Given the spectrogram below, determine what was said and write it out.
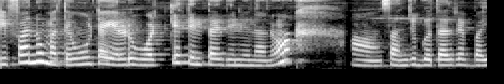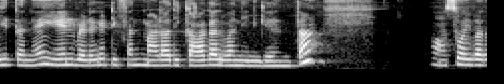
ಟಿಫನ್ನು ಮತ್ತು ಊಟ ಎರಡು ಒಟ್ಟಿಗೆ ತಿಂತಾ ಇದ್ದೀನಿ ನಾನು. ಸಂಜೆಗೆ ಗೊತ್ತಾದರೆ ಬೈತಾನೆ, ಏನು ಬೆಳಗ್ಗೆ ಟಿಫನ್ ಮಾಡೋದಕ್ಕಾಗಲ್ವಾ ನಿನಗೆ? ಅಂತ. ಸೊ ಇವಾಗ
